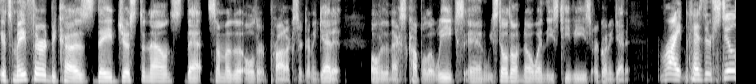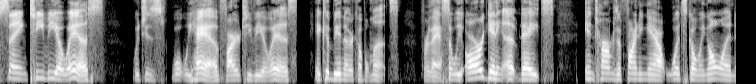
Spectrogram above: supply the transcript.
It's May 3rd because they just announced that some of the older products are going to get it over the next couple of weeks. And we still don't know when these TVs are going to get it. Right, because they're still saying TVOS, which is what we have, Fire TVOS. It could be another couple months. for that. So we are getting updates in terms of finding out what's going on.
